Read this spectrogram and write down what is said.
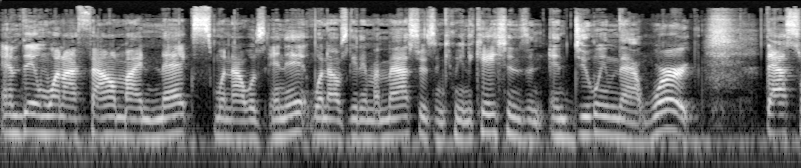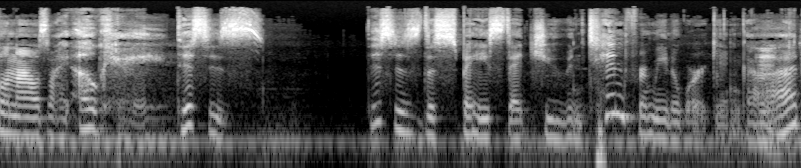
And then when I found my next, when I was in it, when I was getting my master's in communications and, and doing that work, that's when I was like, okay, this is this is the space that you intend for me to work in, God.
